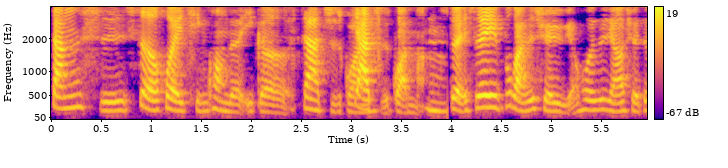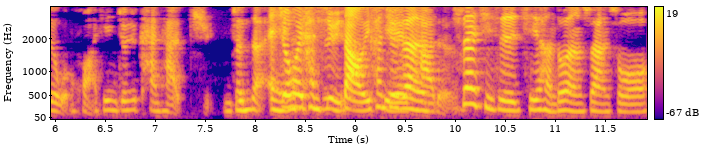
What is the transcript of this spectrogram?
当时社会情况的一个价值观，价值观嘛，嗯对，所以不管是学语言，或者是你要学这个文化，其实你就去看他的剧，真的哎就会知道一些他的。所以其实其实很多人虽然说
